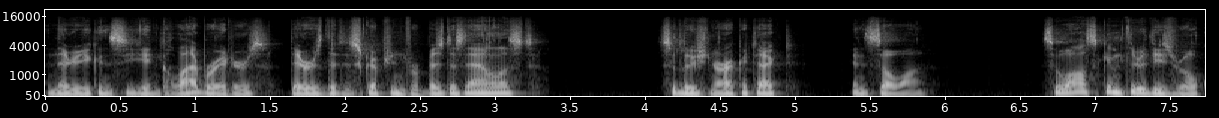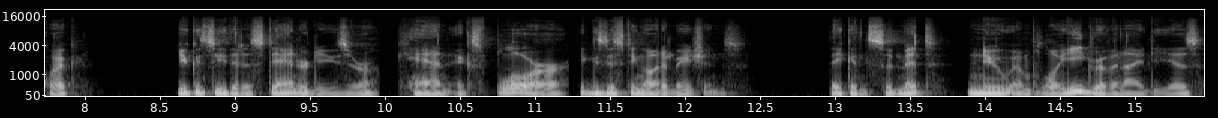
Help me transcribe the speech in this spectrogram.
And there you can see in collaborators, there's the description for business analyst, solution architect, and so on. So I'll skim through these real quick. You can see that a standard user can explore existing automations. They can submit new employee-driven ideas.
